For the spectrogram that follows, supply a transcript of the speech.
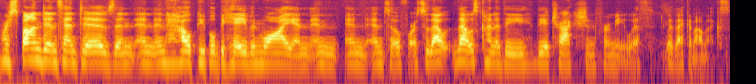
respond to incentives and, and, and how people behave and why and, and, and, and so forth. So that, that was kind of the, the attraction for me with, with economics.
